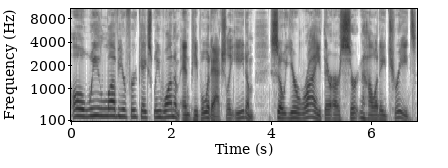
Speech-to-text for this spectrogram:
Oh, we love your fruitcakes. We want them. And people would actually eat them. So you're right. There are certain holiday treats.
